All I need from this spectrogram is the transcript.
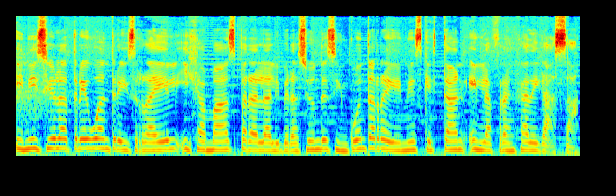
Inició la tregua entre Israel y Hamas para la liberación de 50 rehenes que están en la franja de Gaza.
